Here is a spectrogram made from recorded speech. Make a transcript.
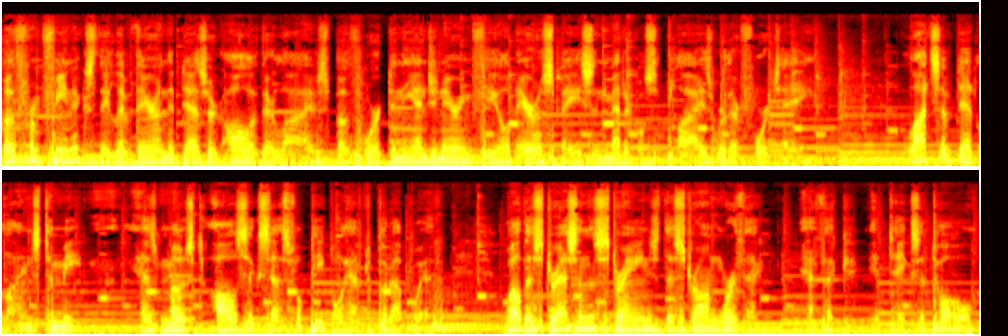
Both from Phoenix, they lived there in the desert all of their lives. Both worked in the engineering field, aerospace, and medical supplies were their forte. Lots of deadlines to meet, as most all successful people have to put up with. Well, the stress and the strains, the strong work ethic, it takes a toll.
